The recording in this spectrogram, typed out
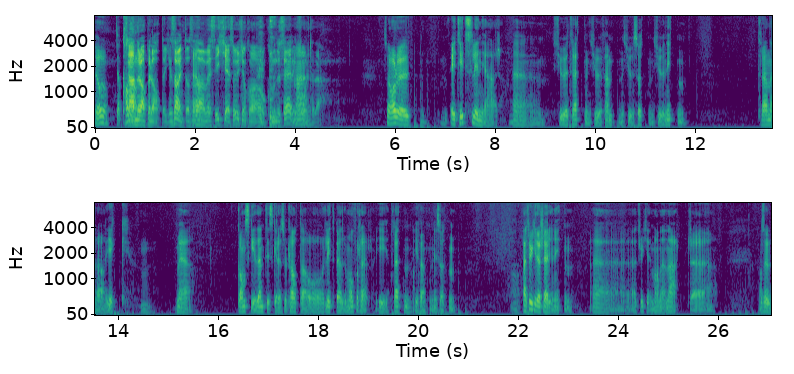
Ja. Trenerapparatet, ikke sant? Altså, Ja. da, hvis ikke, så er det ikke noe å kommunisere i forhold til det. Så har du ei tidslinje her. Eh, 2013, 2015, 2017, 2019. Trenere gikk Mm. med ganske identiske resultater og litt bedre målforskjell i 13, i 15, i 17. Jeg tror ikke det skjer i 19. Eh, jeg tror ikke man er nært eh, Altså,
